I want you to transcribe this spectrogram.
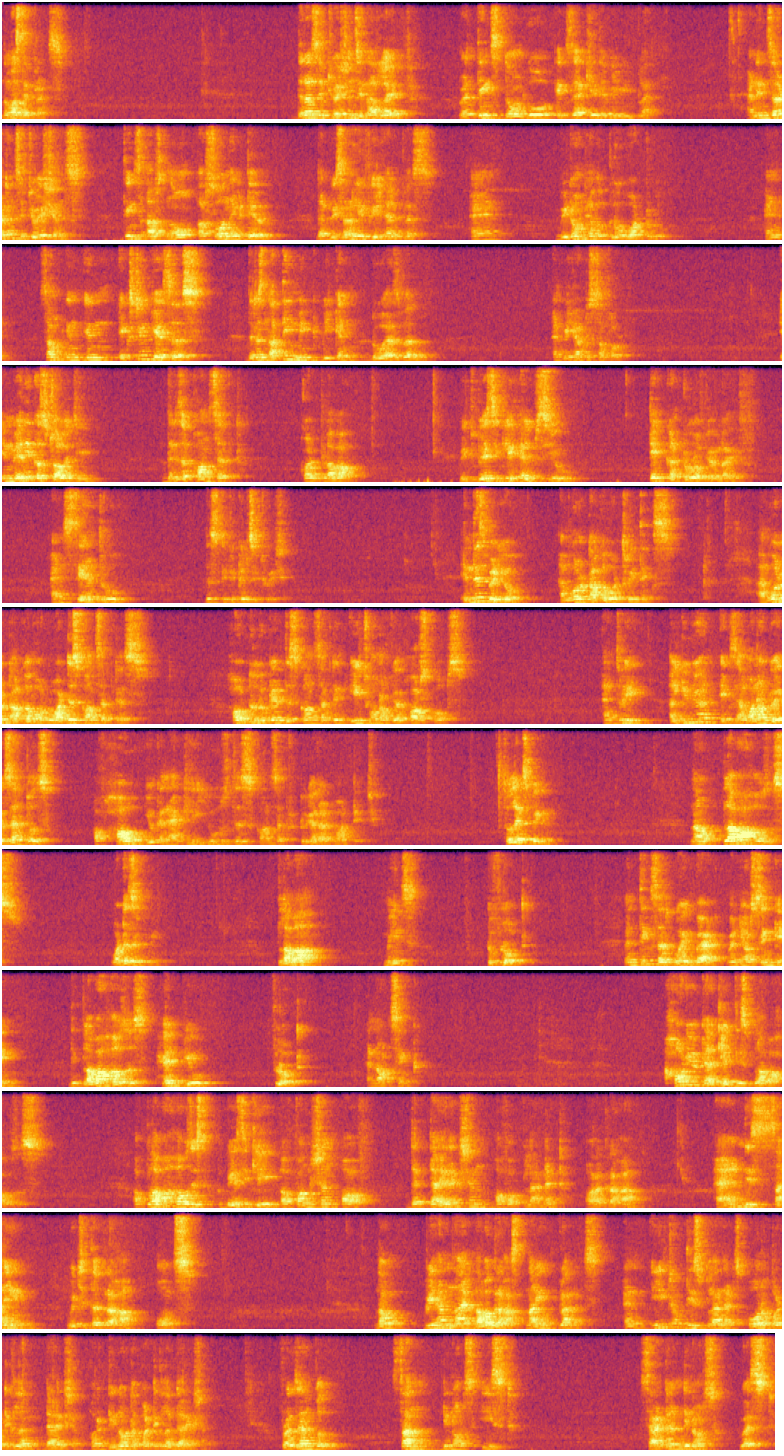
Namaste, friends. There are situations in our life where things don't go exactly the way we plan. And in certain situations, things are, no, are so negative that we suddenly feel helpless and we don't have a clue what to do. And some in, in extreme cases, there is nothing we, we can do as well and we have to suffer. In Vedic astrology, there is a concept called plava, which basically helps you take control of your life and sail through this difficult situation. In this video, I'm going to talk about three things. I'm going to talk about what this concept is, how to look at this concept in each one of your horoscopes, and three, I'll give you an one or two examples of how you can actually use this concept to your advantage. So let's begin. Now, plava houses. What does it mean? Plava means to float. When things are going bad, when you're sinking, the plava houses help you float and not sink. How do you calculate these plava houses? A plava house is basically a function of the direction of a planet or a graha and the sign which the graha owns. Now we have nine navagrahas, nine planets, and each of these planets own a particular direction or denote a particular direction. For example, Sun denotes east, Saturn denotes west.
